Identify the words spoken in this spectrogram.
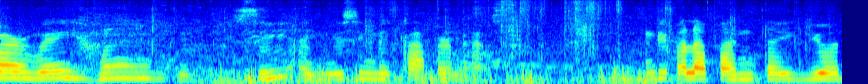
Our way home. See, I'm using my copper mask. Hindi pala pantay yun.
